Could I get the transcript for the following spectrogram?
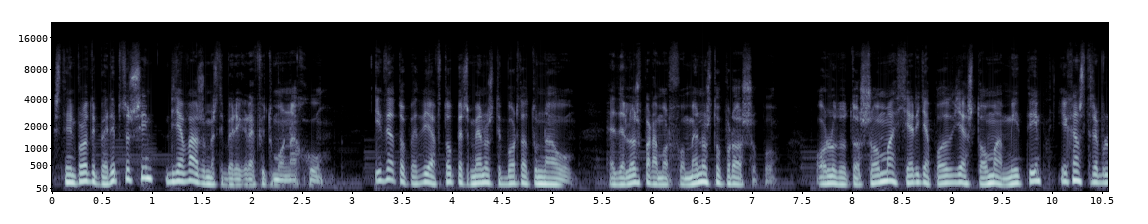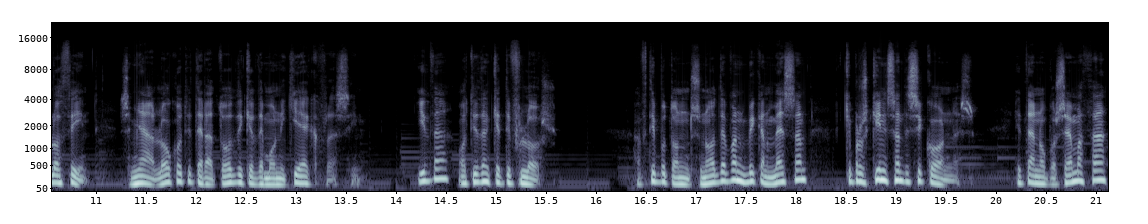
Στην πρώτη περίπτωση, διαβάζουμε στην περιγραφή του μοναχού. Είδα το παιδί αυτό πεσμένο στην πόρτα του ναού, εντελώς παραμορφωμένο στο πρόσωπο. Όλο του το σώμα, χέρια, πόδια, στόμα, μύτη είχαν στρεβλωθεί, σε μια αλόκοτη, τερατώδη και δαιμονική έκφραση. Είδα ότι ήταν και τυφλός. Αυτοί που τον συνόδευαν μπήκαν μέσα και προσκύνησαν τις εικόνες. Ήταν όπως έμαθα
